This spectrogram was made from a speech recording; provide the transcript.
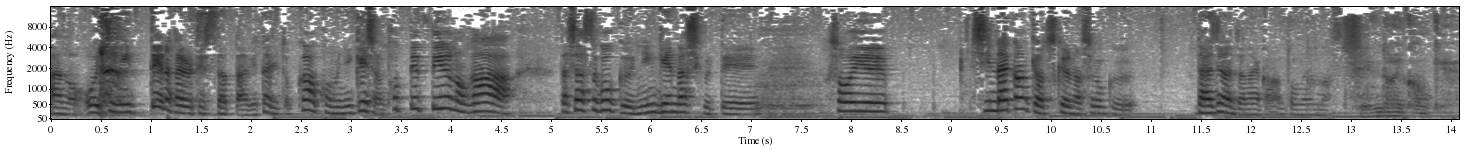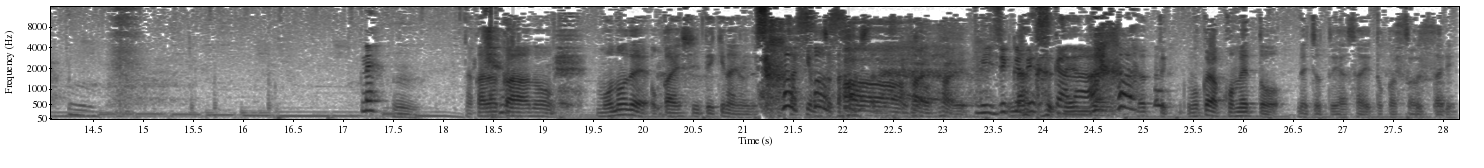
あのお家に行ってなんかいろいろ手伝ってあげたりとかコミュニケーション取ってっていうのが私はすごく人間らしくて、そういう信頼関係を作るのはすごく大事なんじゃないかなと思います。信頼関係。ね。うんなかなか あの物でお返しできないのですさっきもちょっと話したんですけどはいはい。未熟ですから。だって僕ら米とねちょっと野菜とか作ったり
